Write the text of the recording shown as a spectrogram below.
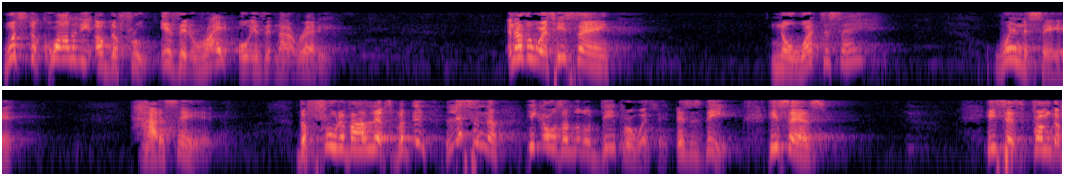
What's the quality of the fruit? Is it ripe or is it not ready? In other words, he's saying, know what to say, when to say it, how to say it. The fruit of our lips. But then listen to, he goes a little deeper with it. This is deep. He says, he says, from the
